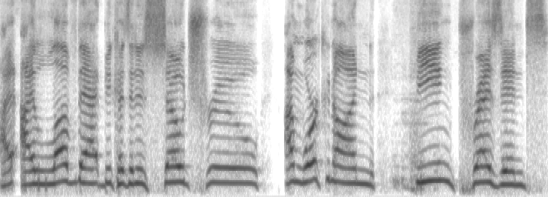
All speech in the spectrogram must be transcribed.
I, I love that because it is so true. I'm working on being present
